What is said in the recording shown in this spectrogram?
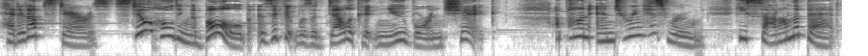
headed upstairs, still holding the bulb as if it was a delicate newborn chick. Upon entering his room, he sat on the bed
